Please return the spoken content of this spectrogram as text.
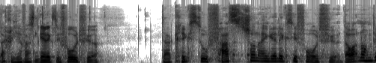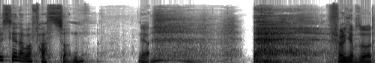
Da kriege ich ja fast ein Galaxy Fold für. Da kriegst du fast schon ein Galaxy Fold für. Dauert noch ein bisschen, aber fast schon. Ja. Völlig absurd.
